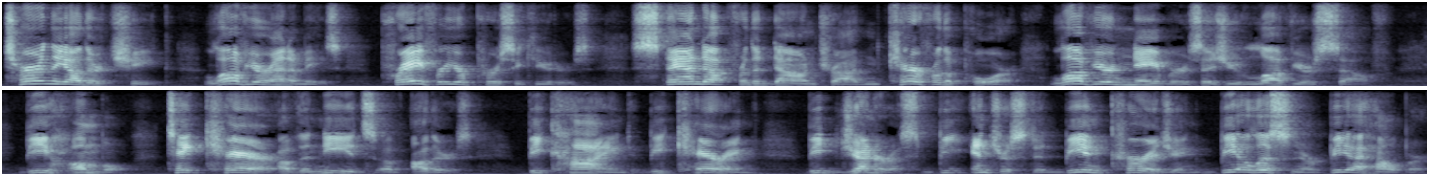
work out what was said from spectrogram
Turn the other cheek. Love your enemies. Pray for your persecutors. Stand up for the downtrodden. Care for the poor. Love your neighbors as you love yourself. Be humble. Take care of the needs of others. Be kind. Be caring. Be generous. Be interested. Be encouraging. Be a listener. Be a helper.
